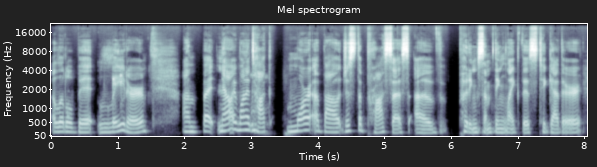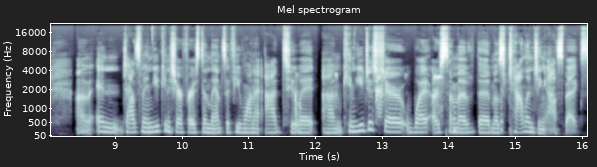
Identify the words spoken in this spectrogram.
a little bit later. Um, but now I want to talk more about just the process of putting something like this together. Um, and Jasmine, you can share first, and Lance, if you want to add to it, um, can you just share what are some of the most challenging aspects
